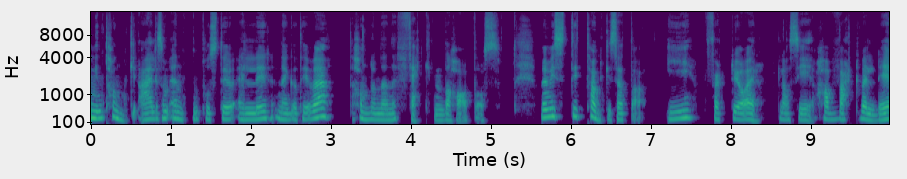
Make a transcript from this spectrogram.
Ingen tanker er liksom enten positive eller negative. Det handler om den effekten det har på oss. Men hvis ditt tankesett da, i 40 år, la oss si, har vært veldig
